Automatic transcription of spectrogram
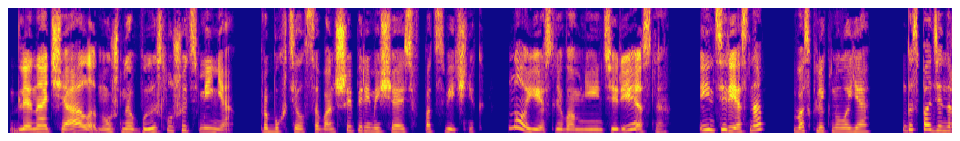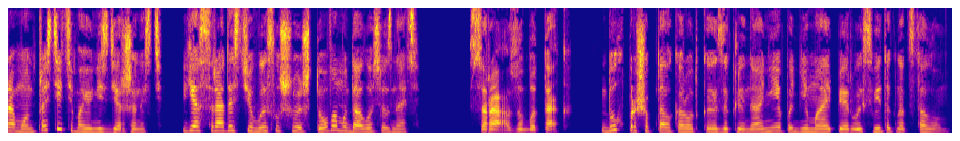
«Для начала нужно выслушать меня», — пробухтел Саванши, перемещаясь в подсвечник. «Но если вам не интересно...» «Интересно!» — воскликнула я. «Господин Рамон, простите мою несдержанность. Я с радостью выслушаю, что вам удалось узнать». «Сразу бы так!» Дух прошептал короткое заклинание, поднимая первый свиток над столом.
